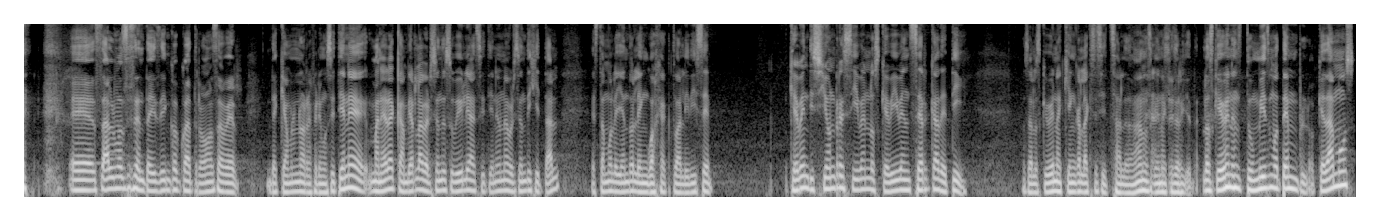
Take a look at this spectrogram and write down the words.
eh, Salmo 65, 4. Vamos a ver de qué hombre nos referimos. Si tiene manera de cambiar la versión de su Biblia, si tiene una versión digital, estamos leyendo lenguaje actual y dice, ¿qué bendición reciben los que viven cerca de ti? O sea, los que viven aquí en los, que viven los que viven en tu mismo templo. Quedamos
